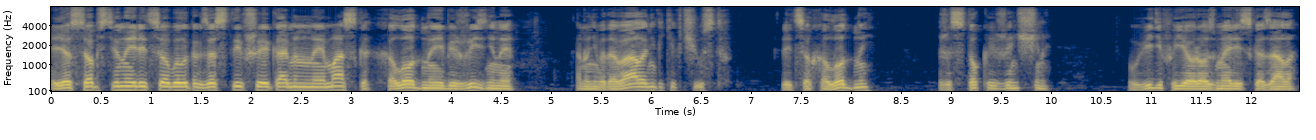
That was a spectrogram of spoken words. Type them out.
Ее собственное лицо было как застывшая каменная маска, холодное и безжизненное. Оно не выдавало никаких чувств. Лицо холодной, жестокой женщины. Увидев ее, Розмэри сказала,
